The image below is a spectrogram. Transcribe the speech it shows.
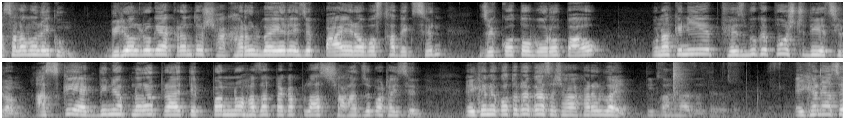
আসসালামু আলাইকুম। বিরল রোগে আক্রান্ত শাখারুল ভাইয়ের এই যে পায়ের অবস্থা দেখছেন যে কত বড় পাও ওনাকে নিয়ে ফেসবুকে পোস্ট দিয়েছিলাম। আজকে একদিনে আপনারা প্রায় তেপ্পান্ন হাজার টাকা প্লাস সাহায্য পাঠাইছেন। এইখানে কত টাকা আছে শাখারুল ভাই? তিপ্পান্ন হাজার টাকা। এইখানে আছে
